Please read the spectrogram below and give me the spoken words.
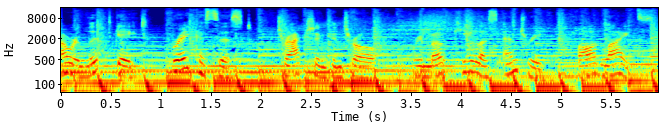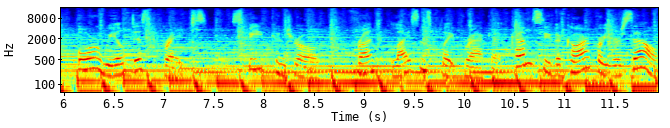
power lift gate, brake assist, traction control, remote keyless entry, fog lights, four-wheel disc brakes, speed control, front license plate bracket. Come see the car for yourself.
